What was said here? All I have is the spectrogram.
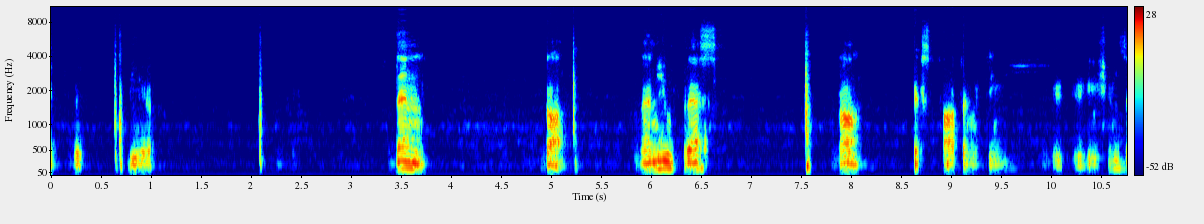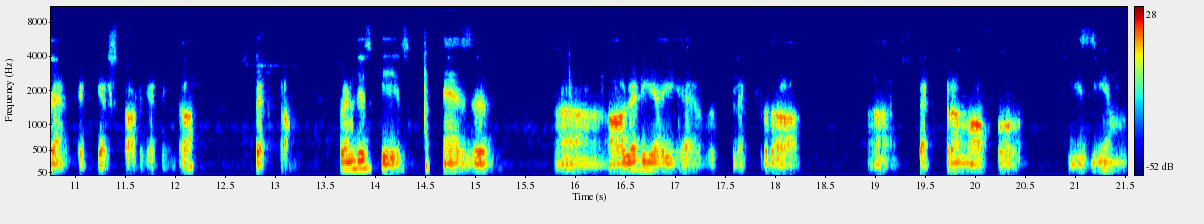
it with here then run. When you press run. It start emitting radiations and it gets start getting the spectrum. So in this case as uh, already I have collected the uh, spectrum of uh, cesium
